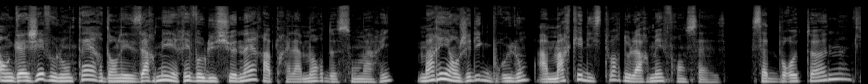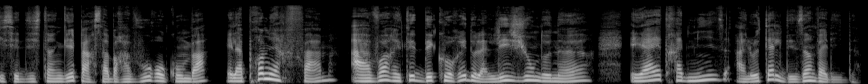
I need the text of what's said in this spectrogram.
Engagée volontaire dans les armées révolutionnaires après la mort de son mari, Marie-Angélique Brulon a marqué l'histoire de l'armée française. Cette Bretonne, qui s'est distinguée par sa bravoure au combat, est la première femme à avoir été décorée de la Légion d'honneur et à être admise à l'Hôtel des Invalides.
